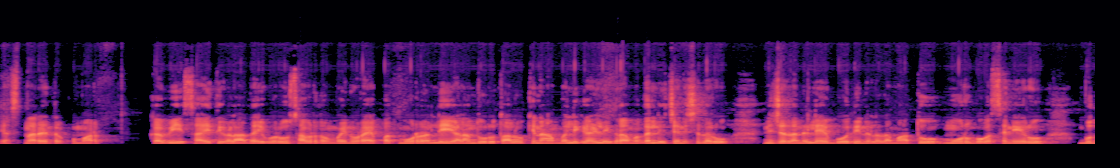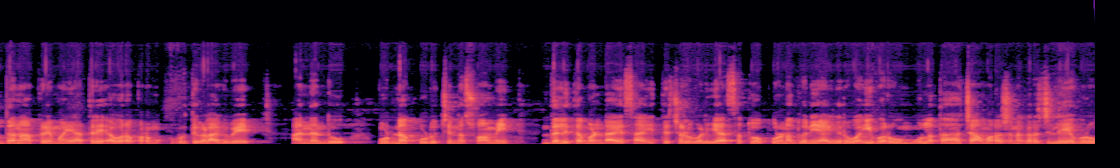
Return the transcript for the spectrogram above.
ಎಸ್. ನರೇಂದ್ರ ಕುಮಾರ್ ಕವಿ, ಸಾಹಿತಿಗಳಾದ ಇವರು ಸಾವಿರದ ಒಂಬೈನೂರ ಎಪ್ಪತ್ತ್ಮೂರರಲ್ಲಿ ಯಳಂದೂರು ತಾಲೂಕಿನ ಮಲ್ಲಿಗೆಹಳ್ಳಿ ಗ್ರಾಮದಲ್ಲಿ ಜನಿಸಿದರು. ನಿಜದ ನೆಲೆ, ಬೋಧಿ ನೆಲದ ಮಾತು, ಮೂರು ಬೊಗಸೆ ನೀರು, ಬುದ್ಧನ ಪ್ರೇಮ ಯಾತ್ರೆ ಅವರ ಪ್ರಮುಖ ಕೃತಿಗಳಾಗಿವೆ. ಹನ್ನೊಂದು ಮುಡ್ನಕೂಡು ಚಿನ್ನಸ್ವಾಮಿ, ದಲಿತ ಬಂಡಾಯ ಸಾಹಿತ್ಯ ಚಳವಳಿಯ ಸತ್ವಪೂರ್ಣ ಧ್ವನಿಯಾಗಿರುವ ಇವರು ಮೂಲತಃ ಚಾಮರಾಜನಗರ ಜಿಲ್ಲೆಯವರು.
